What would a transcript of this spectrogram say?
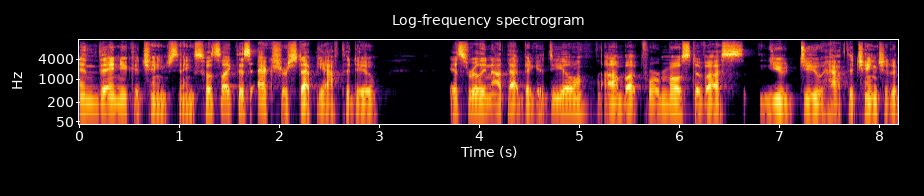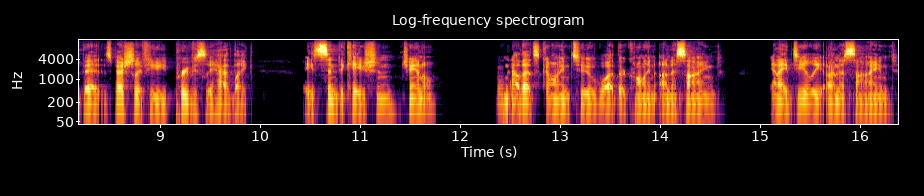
and then you could change things. So it's like this extra step you have to do. It's really not that big a deal, um, but for most of us, you do have to change it a bit, especially if you previously had like a syndication channel. Now Mhm. that's going to what they're calling unassigned, and ideally unassigned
